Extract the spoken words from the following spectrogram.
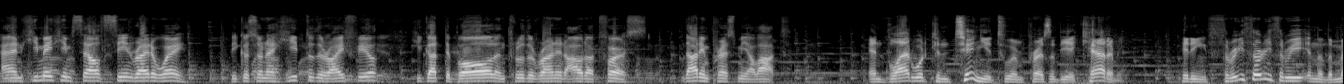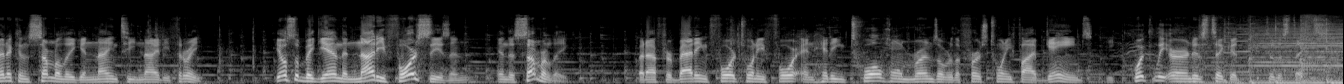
and he made himself seen right away because on a hit to the right field, he got the ball and threw the runner out at first. That impressed me a lot. And Vlad would continue to impress at the academy, hitting 333 in the Dominican Summer League in 1993. He also began the 94 season in the Summer League, but after batting 424 and hitting 12 home runs over the first 25 games, he quickly earned his ticket to the States.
